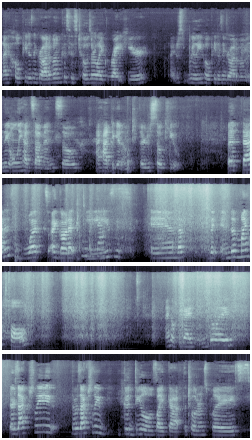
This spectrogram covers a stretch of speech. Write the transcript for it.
I hope he doesn't grow out of them because his toes are like right here. I just really hope he doesn't grow out of them. And they only had 7 so I had to get them. They're just so cute. But that is what I got at D's. And that's the end of my haul. I hope you guys enjoyed. There's actually, there was actually good deals like at the Children's Place,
